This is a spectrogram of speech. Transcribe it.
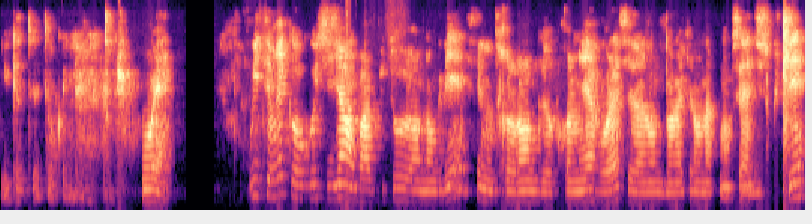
You can uh, talk in French. Ouais. Oui, c'est vrai qu'au quotidien, on parle plutôt en anglais. C'est notre langue première. Voilà, c'est la langue dans laquelle on a commencé à discuter.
